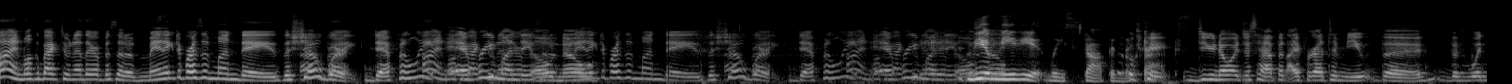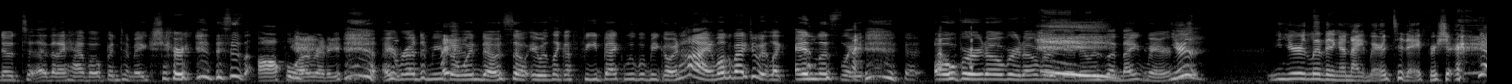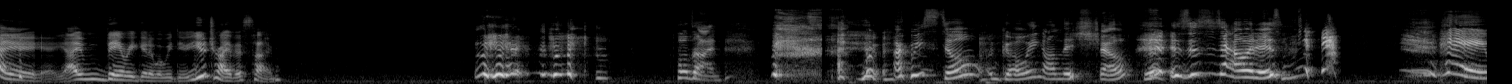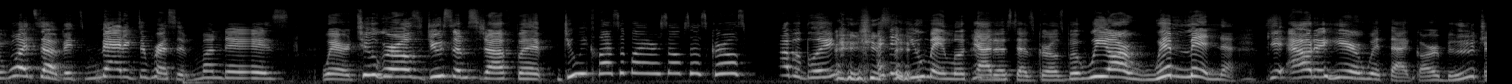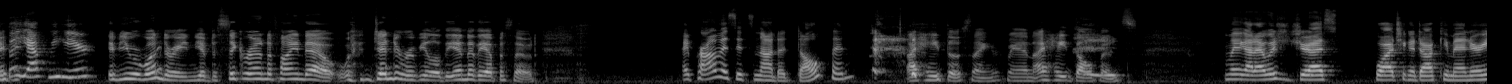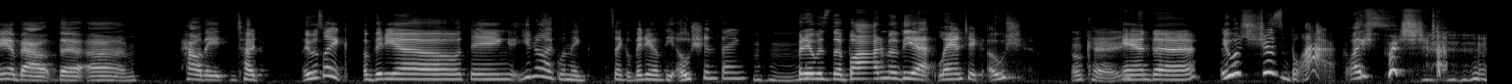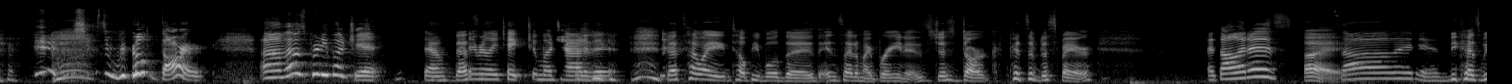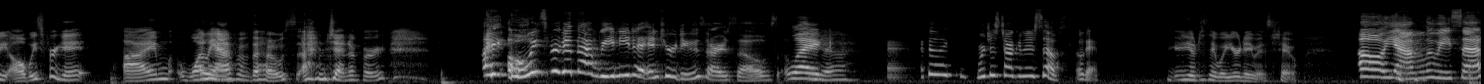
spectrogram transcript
Hi, and welcome back to another episode of Manic Depressive Mondays, the show where right. Oh, definitely Hi, and welcome back every to Monday. episode Oh no, Manic Depressive Mondays, the show where right. definitely Hi, and every to Monday. Oh, the no. immediately stop in the Okay, tracks. do you know what just happened? I forgot to mute the the window to, uh, that I have open to make sure. this is awful already. I forgot to mute the window, so it was like a feedback loop of me going, "Hi, and welcome back to it," like endlessly, over and over and over again. It was a nightmare. You're you're living a nightmare today for sure. yeah, yeah, yeah, yeah. I'm very good at what we do. You try this time. Hold on. Are we still going on this show? Yeah. Is this how it is? hey, what's up? It's Manic Depressive Mondays, where two girls do some stuff, but do we classify ourselves as girls? Probably. I think you may look at us as girls, but we are women. Get out of here with that garbage. If- But yeah, we here. If you were wondering, you have to stick around to find out. Gender reveal at the end of the episode. I promise it's not a dolphin. I hate those things, man. I hate dolphins. Oh my god, I was just watching a documentary about the um how they touch it was like a video thing. You know like when they it's like a video of the ocean thing, hmm but it was the bottom of the Atlantic Ocean Okay. and uh it was just black. Like it was just, just real dark. Um that was pretty much it. So That's- didn't really take too much out of it. That's how I tell people the, the inside of my brain is just dark pits of despair. That's all it is. That's Uh, all it is. because we always forget. I'm one Oh, yeah. half of the host. I'm Jennifer. I always forget that we need to introduce ourselves. Like yeah. I feel like we're just talking to ourselves. Okay. You have to say what your name is too. Oh yeah, I'm Louisa.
